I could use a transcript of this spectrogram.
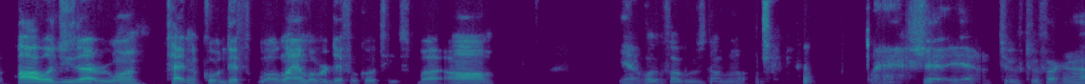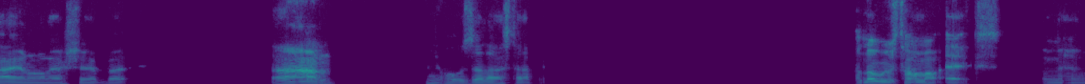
Apologies, everyone. Technical diff, well, landlord difficulties, but um, yeah. What the fuck was talking about? shit, yeah, too too fucking high and all that shit. But um, what was the last topic? I know we was talking about X, and then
